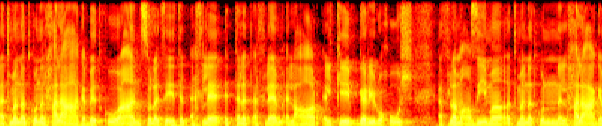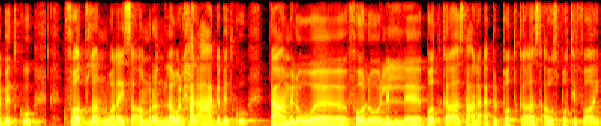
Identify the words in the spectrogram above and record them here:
أتمنى تكون الحلقة عجبتكم عن ثلاثية الأخلاق الثلاث أفلام العار الكيف جري الوحوش أفلام عظيمة. أتمنى تكون الحلقة عجبتكم فضلا وليس امرا. لو الحلقة عجبتكم تعملوا follow للبودكاست على Apple Podcast أو Spotify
